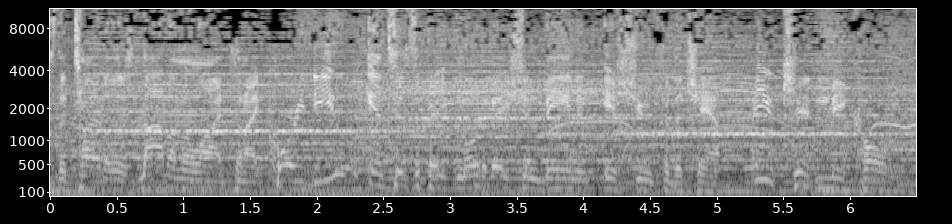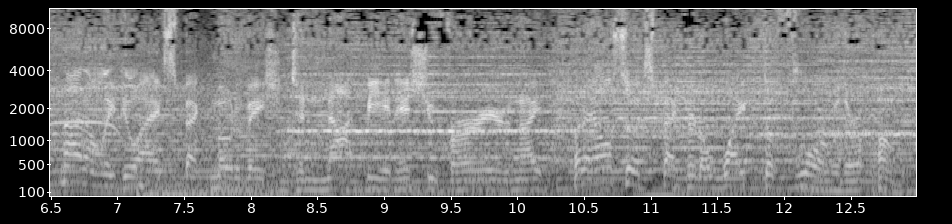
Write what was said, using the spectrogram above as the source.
As the title is not on the line tonight, Corey, do you anticipate motivation being an issue for the champ? Are you kidding me, Cole? Not only do I expect motivation to not be an issue for her here tonight, but I also expect her to wipe the floor with her opponent.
